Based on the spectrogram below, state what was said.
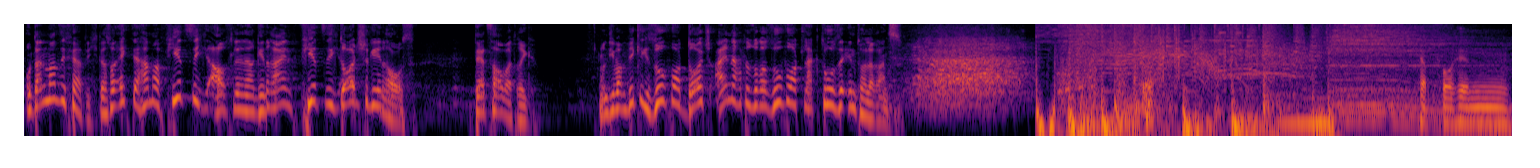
Und dann waren sie fertig. Das war echt der Hammer. 40 Ausländer gehen rein, 40 Deutsche gehen raus. Der Zaubertrick. Und die waren wirklich sofort deutsch. Einer hatte sogar sofort Laktoseintoleranz. Ich habe vorhin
